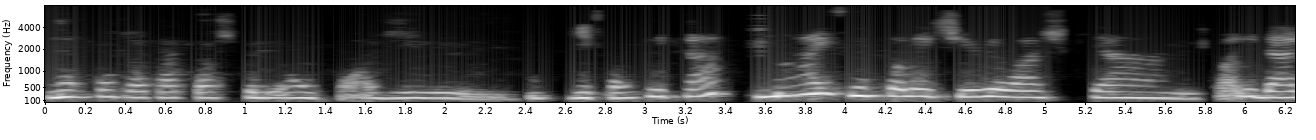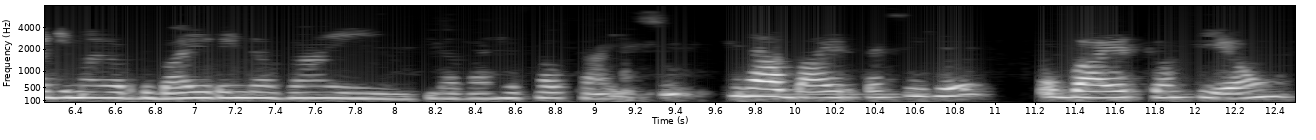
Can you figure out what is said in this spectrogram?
No contra-ataque eu acho que o Lyon pode conseguir complicar, mas no coletivo eu acho que a qualidade maior do Bayern ainda vai, ainda vai ressaltar isso. Final Bayern PSG, o Bayern campeão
